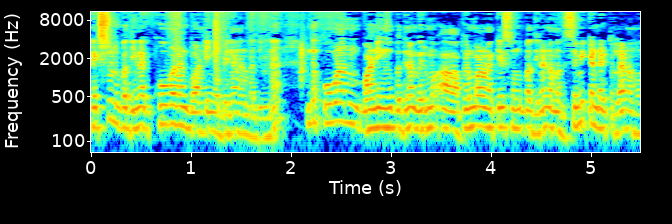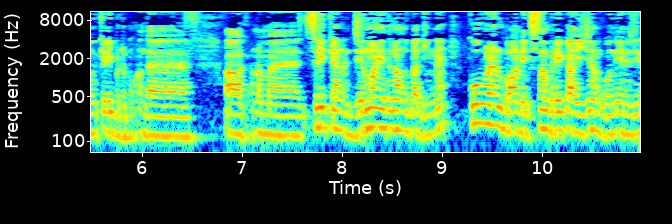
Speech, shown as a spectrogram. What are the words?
நெக்ஸ்ட் வந்து பார்த்தீங்கன்னா கோவலன் பாண்டிங் அப்படின்னா பார்த்தீங்கன்னா இந்த கோவலன் பாண்டிங் வந்து பார்த்தீங்கன்னா பெருமா- பெரும்பாலான கேஸ் வந்து பார்த்தீங்கன்னா நம்ம செமிகண்டக்டர்ல நம்ம வந்து கேள்விப்பட்டிருக்கோம் அந்த நம்ம சிலிக்கான் இதெல்லாம் வந்து பார்த்தீங்கன்னா கோவலன் பாண்டிங்ஸ் தான் பிரேக் ஆகி நமக்கு வந்து எனர்ஜி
